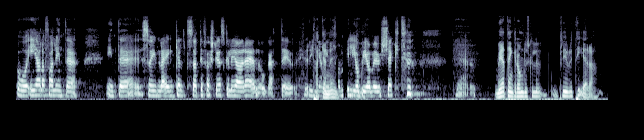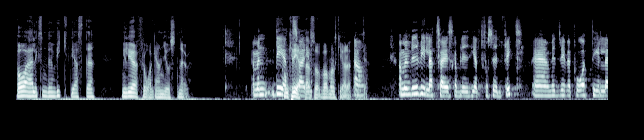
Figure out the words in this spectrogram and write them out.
och i alla fall inte, inte så himla enkelt. Så att det första jag skulle göra är nog att eh, ringa Tacka min nej. familj och be om ursäkt. Men jag tänker om du skulle prioritera, vad är liksom den viktigaste miljöfrågan just nu? Ja, men det Konkret Sverige... alltså, vad man ska göra? Ja. Ja, men vi vill att Sverige ska bli helt fossilfritt. Eh, vi driver på till eh,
